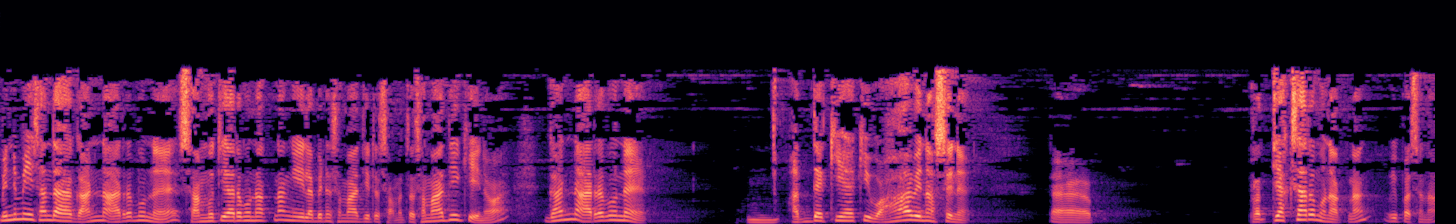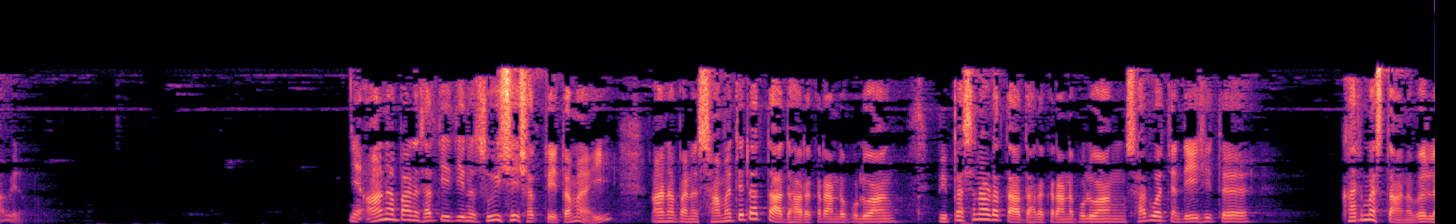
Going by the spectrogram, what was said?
මෙන්න මේ සඳහා ගන්න අරමුණ සම්මුති අරමුණක් නම් ඒ ලැබෙන සමාධියට සමත සමාධිය කියනවා. ගන්න අරමුණ අත්දැකිය හැකි වහා වෙනස් වෙන ප්‍රත්‍යක්ෂ අරමුණක් නම් විපස්සනා වෙනවා. මේ ආනාපාන සතියේ තියෙන සුවිශේෂත්වය තමයි ආනාපාන සමතයටත් ආධාර කරන්න පුළුවන් විපස්සනාටත් ආධාර කරන්න පුළුවන් සරුවචන දේශිත කර්මස්ථානවල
